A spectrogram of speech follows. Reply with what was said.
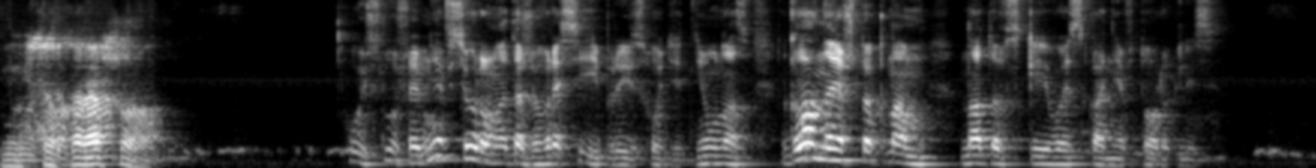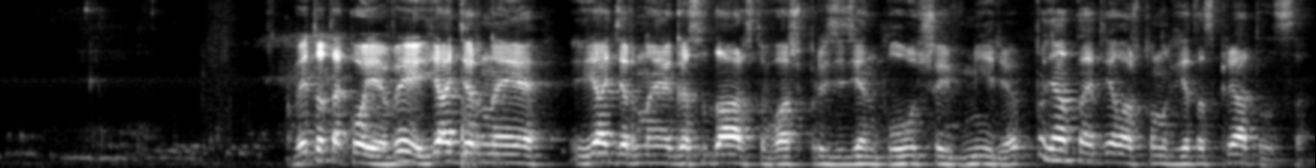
ну все хорошо. Ой, слушай, мне все равно, это же в России происходит, не у нас. Главное, что к нам натовские войска не вторглись. Вы это такое, вы ядерное, ядерное государство, ваш президент лучший в мире. Понятное дело, что он где-то спрятался.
